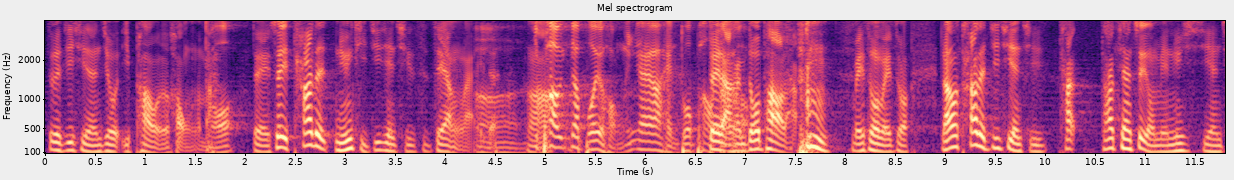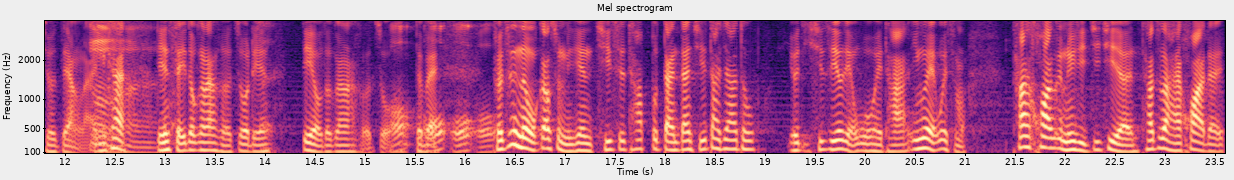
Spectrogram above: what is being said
这个机器人就一炮而红了嘛？哦，对，所以它的女体机器人其实是这样来的。一炮应该不会红，应该要很多炮。对了，很多炮了，没错没错。然后它的机器人其实，它他现在最有名的女体机器人就是这样来。嗯、你看，连谁都跟他合作，连 Dior 都跟他合作，哦、对不对？哦哦哦、可是呢，我告诉你一件，其实他不单单，其实大家都有，其实有点误会他，因为为什么？他画这个女体机器人，他是不是还画的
